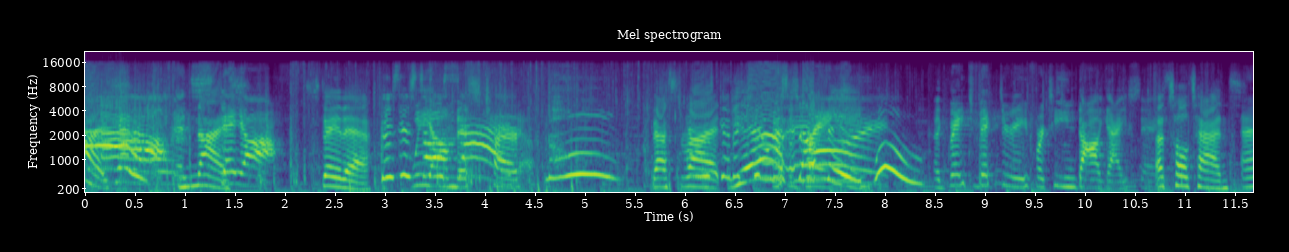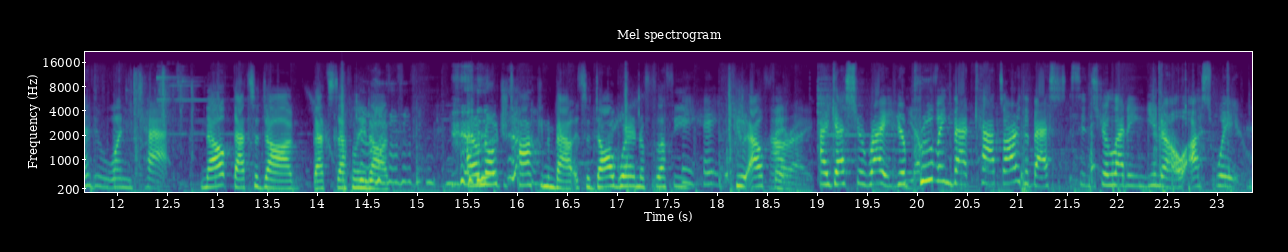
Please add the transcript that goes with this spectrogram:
Nice. Get Nice. stay off. Stay there. This is We so own this sad. turf. That's right. Yeah, this right. guy. Woo. A great victory for Team Dog, I say. That's hold hands. and one cat. Nope, that's a dog. That's definitely a dog. I don't know what you're talking about. It's a dog wearing a fluffy, Hey, hey. cute outfit. All right. I guess you're right. You're Yep. proving that cats are the best since you're letting, you know, us win.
